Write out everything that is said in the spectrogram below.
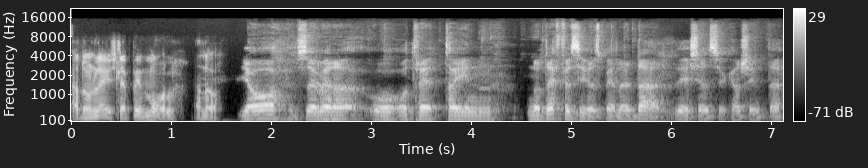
ja de lär ju släppa in mål ändå. Ja, så jag menar, och, och trä, ta in några defensiva spelare där, det känns ju kanske inte...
